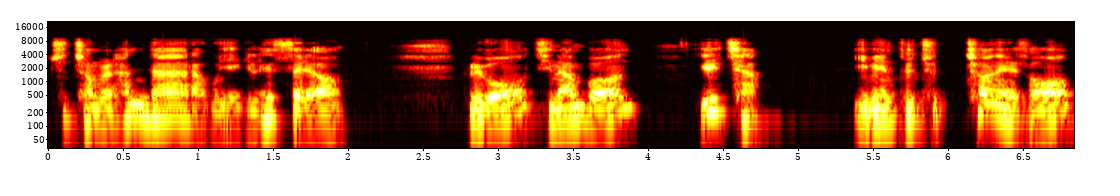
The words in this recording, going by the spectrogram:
추첨을 한다라고 얘기를 했어요. 그리고 지난번 1차 이벤트 추천에서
